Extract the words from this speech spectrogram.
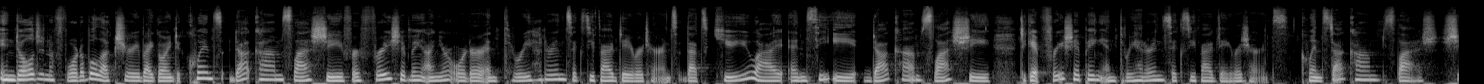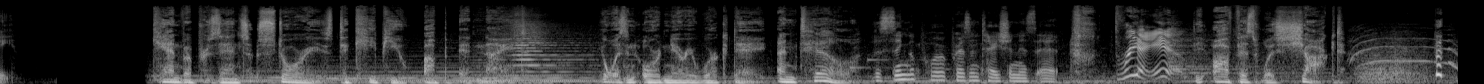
Indulge in affordable luxury by going to quince.com slash she for free shipping on your order and 365 day returns. That's Q-U-I-N-C-E dot com slash she to get free shipping and 365 day returns. Quince.com slash she. Canva presents stories to keep you up at night. It was an ordinary workday until The Singapore presentation is at 3 a.m. the office was shocked.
